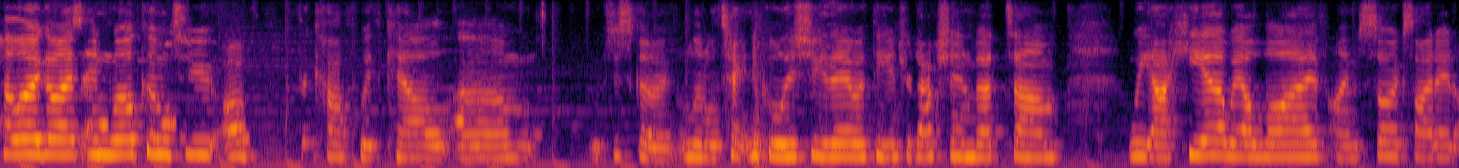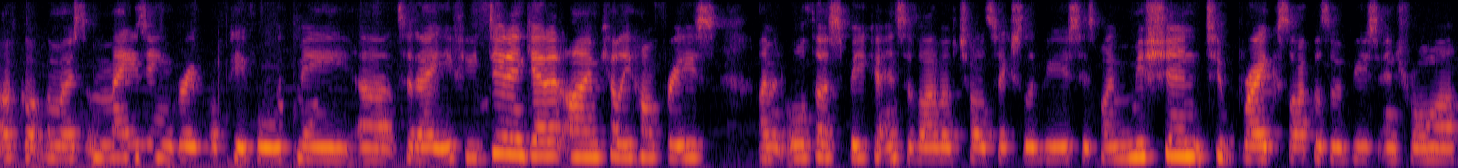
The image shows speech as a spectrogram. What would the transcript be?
Hello, guys, and welcome to Off the Cuff with Kel. Um, we've just got a little technical issue there with the introduction, but um, we are here, we are live. I'm so excited. I've got the most amazing group of people with me uh, today. If you didn't get it, I'm Kelly Humphries. I'm an author, speaker, and survivor of child sexual abuse. It's my mission to break cycles of abuse and trauma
